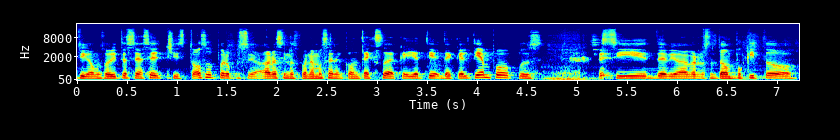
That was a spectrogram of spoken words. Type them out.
digamos, ahorita se hace chistoso, pero pues ahora si nos ponemos en el contexto de, aquella de aquel tiempo, pues Sí. sí. debió haber resultado un poquito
